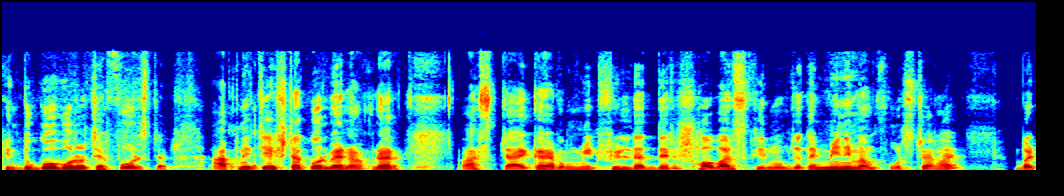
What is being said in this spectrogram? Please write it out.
কিন্তু গোবর হচ্ছে ফোর স্টার আপনি চেষ্টা করবেন আপনার স্ট্রাইকার এবং মিডফিল্ডারদের সবার স্কিল মুভ যাতে মিনিমাম ফোর স্টার হয় বাট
